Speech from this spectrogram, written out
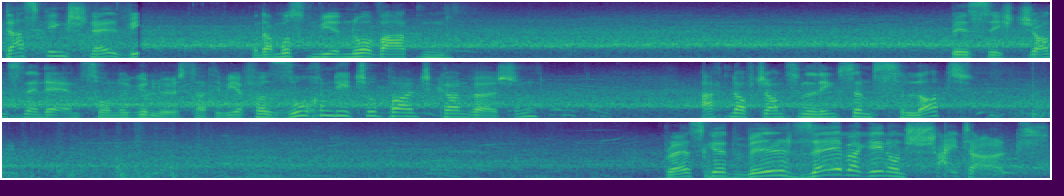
Das ging schnell. Und da mussten wir nur warten, bis sich Johnson in der Endzone gelöst hatte. Wir versuchen die Two-Point-Conversion. Achten auf Johnson links im Slot. Prescott will selber gehen und scheitert.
